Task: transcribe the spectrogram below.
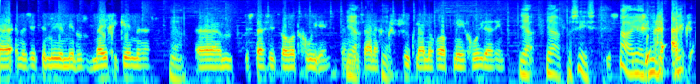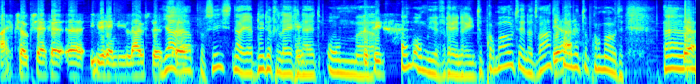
uh, en we zitten nu inmiddels op negen kinderen. Ja. Um, dus daar zit wel wat groei in. En Ja, we zijn eigenlijk ja. op zoek naar nog wat meer groei daarin. Ja, ja, precies. Dus, Nou, ja, nu- eigenlijk, eigenlijk zou ik zeggen, uh, iedereen die luistert. Ja, precies. Nou, je hebt nu de gelegenheid om, om, om je vereniging te promoten en het waterpolo te promoten. Um, Ja.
